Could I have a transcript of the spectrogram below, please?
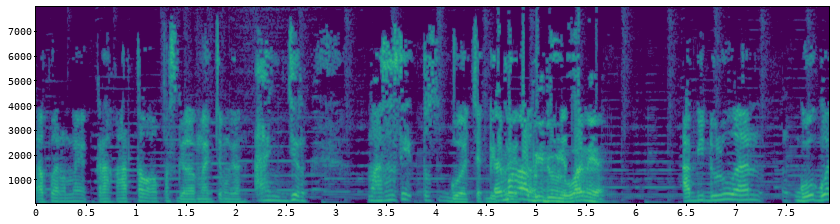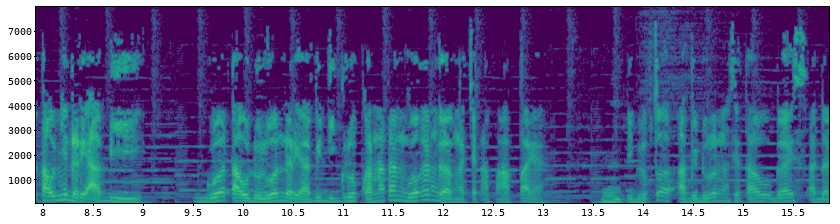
apa namanya Krakatau apa segala macam kan. Anjir masa sih? Terus gue cek di Emang Twitter, Abi duluan ya? Abi duluan. Gue gue taunya dari Abi gue tahu duluan dari Abi di grup karena kan gue kan nggak ngecek apa-apa ya Hmm. di grup tuh Abi duluan ngasih tahu guys ada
